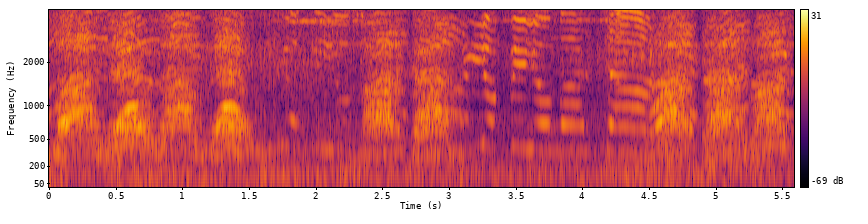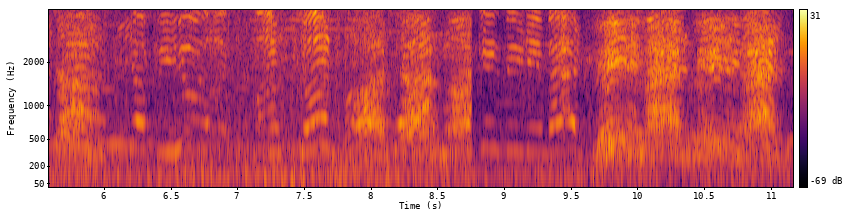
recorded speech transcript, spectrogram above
జిందాబాద్ జిందాబాద్ జిందాబాద్ జిందాబాద్ జిందాబాద్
